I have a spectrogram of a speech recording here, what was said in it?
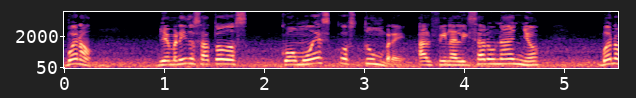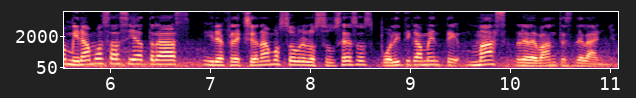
Bueno, bienvenidos a todos. Como es costumbre, al finalizar un año, bueno, miramos hacia atrás y reflexionamos sobre los sucesos políticamente más relevantes del año.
